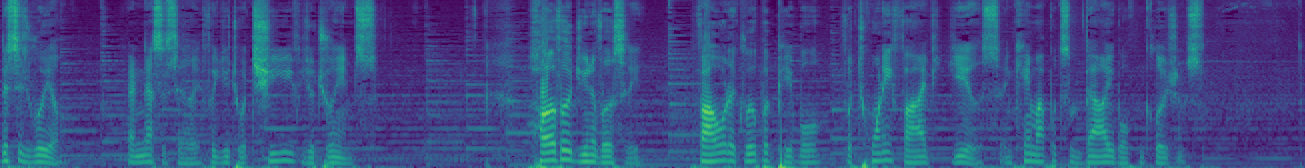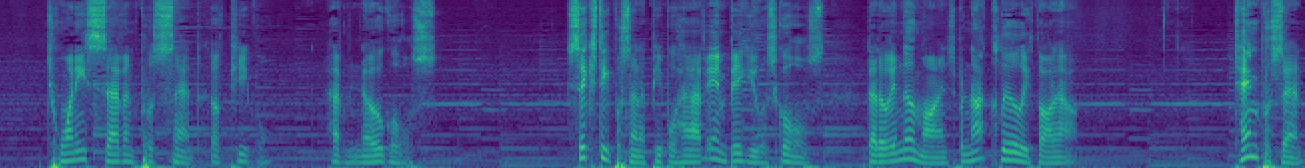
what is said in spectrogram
This is real and necessary for you to achieve your dreams. Harvard University followed a group of people for 25 years and came up with some valuable conclusions. 27% of people have no goals. 60% of people have ambiguous goals that are in their minds but not clearly thought out. 10%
